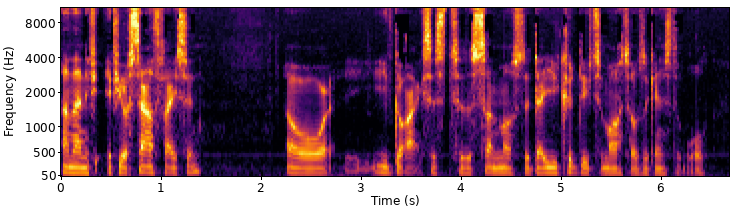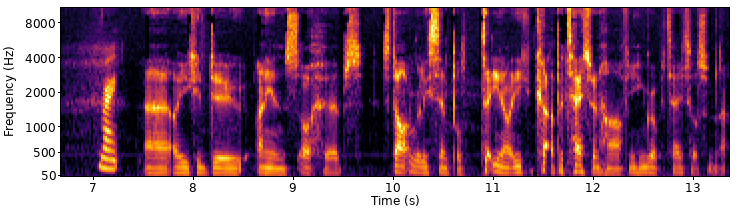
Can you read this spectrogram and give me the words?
and then if if you're south facing, or you've got access to the sun most of the day, you could do tomatoes against the wall, right. uh, or you could do onions or herbs. Start really simple. T- you know, you can cut a potato in half, and you can grow potatoes from that.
